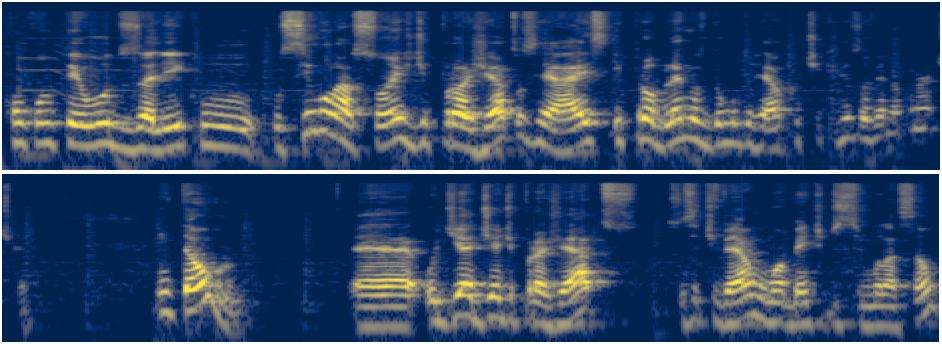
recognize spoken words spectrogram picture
com conteúdos ali, com, com, simulações de projetos reais e problemas do mundo real que eu tinha que resolver na prática. Então, é, o dia a dia de projetos, se você tiver um ambiente de simulação,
